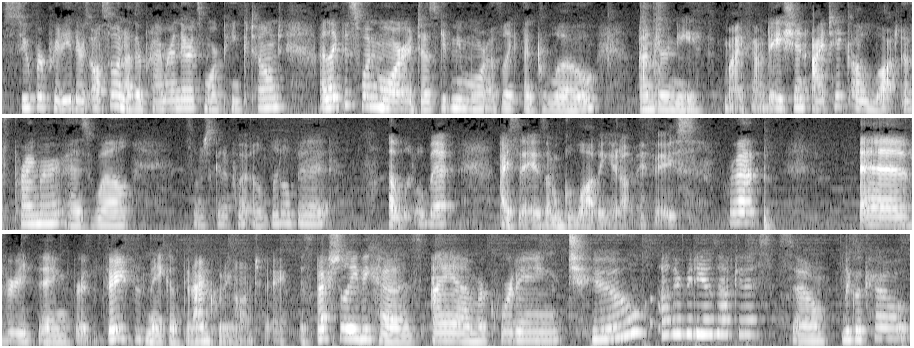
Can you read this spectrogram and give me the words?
super pretty. There's also another primer in there. It's more pink toned. I like this one more. It does give me more of like a glow underneath my foundation. I take a lot of primer as well. So I'm just gonna put a little bit, a little bit, I say as I'm globbing it on my face. Rep everything for the face of makeup that I'm putting on today. Especially because I am recording two other videos after this. So like look how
